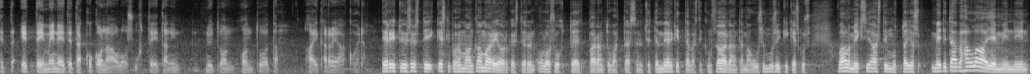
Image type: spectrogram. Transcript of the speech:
että ettei menetetä kokonaan olosuhteita, niin nyt on, on tuota aika reagoida. Erityisesti Keski-Pohjanmaan kamariorkesterin olosuhteet parantuvat tässä nyt sitten merkittävästi, kun saadaan tämä uusi musiikkikeskus valmiiksi asti, mutta jos mietitään vähän laajemmin, niin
